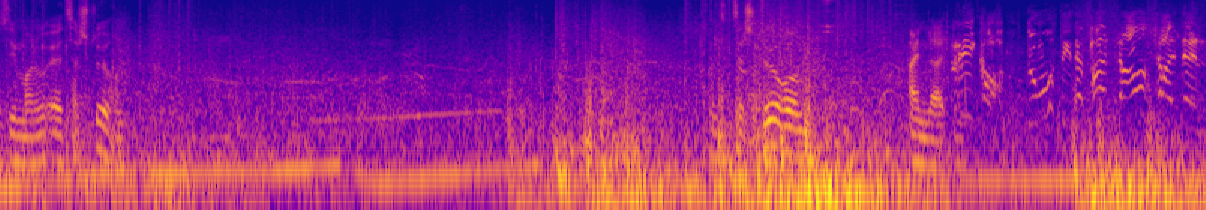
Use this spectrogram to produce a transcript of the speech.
Muss ihn manuell zerstören. Und die Zerstörung einleiten. Rico, du musst diese Panzer ausschalten.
